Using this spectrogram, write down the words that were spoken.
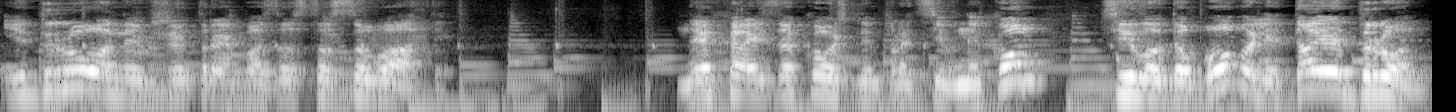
і дрони вже треба застосувати. Нехай за кожним працівником цілодобово літає дрон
